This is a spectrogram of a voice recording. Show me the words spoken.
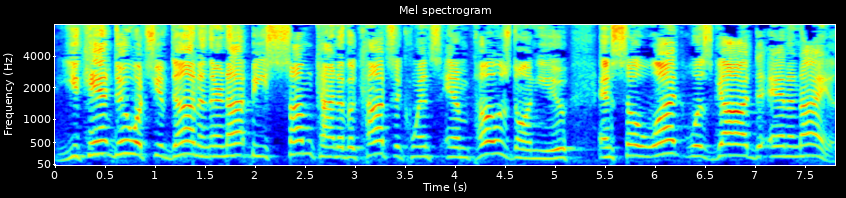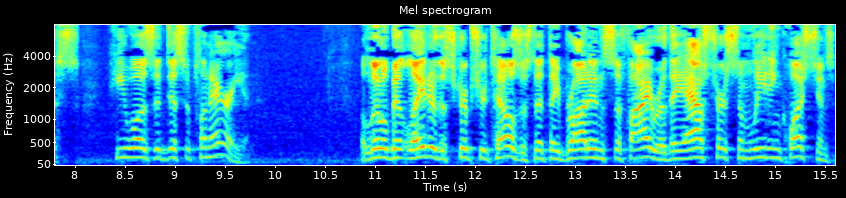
You can't do what you've done and there not be some kind of a consequence imposed on you. And so, what was God to Ananias? He was a disciplinarian. A little bit later, the scripture tells us that they brought in Sapphira. They asked her some leading questions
